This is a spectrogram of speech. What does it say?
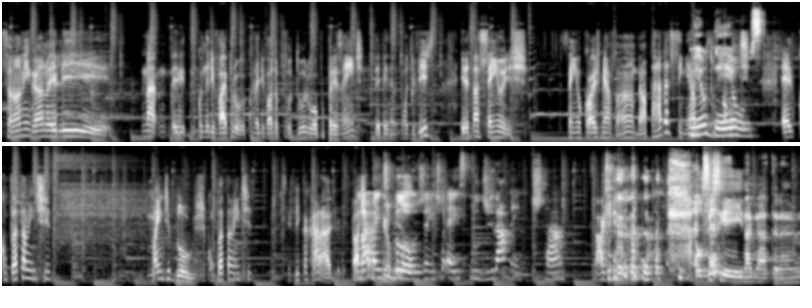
Se eu não me engano, ele. Na- ele- quando ele vai pro. Quando ele volta pro futuro ou pro presente, dependendo do ponto de vista, ele tá sem os. Sem o Cosme e a Wanda, uma parada assim. É Meu Deus! É completamente. Mind blows. Completamente. Você fica caralho. Eu acho que é um Mind filme blow, gente, é explodir a mente, tá? o CCA da gata, né?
